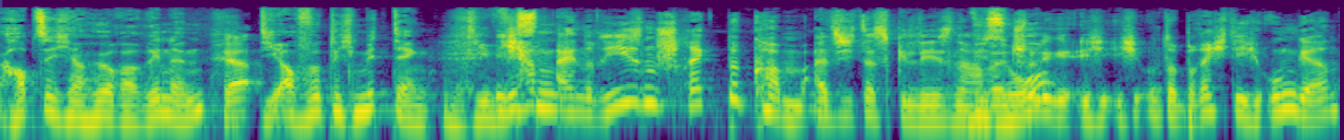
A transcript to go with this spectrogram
hauptsächlich Hörerinnen, Ja. die auch wirklich mitdenken. Die Ich habe einen Riesenschreck bekommen, als ich das gelesen habe. Wieso? Entschuldige, ich, ich unterbreche dich ungern,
